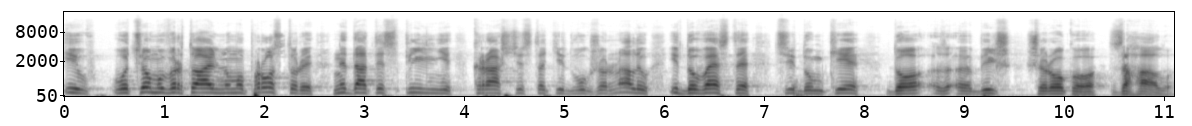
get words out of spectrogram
і в, цьому віртуальному просторі не дати спільні кращі статті двох журналів і довести ці думки до е, більш широкого загалу.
